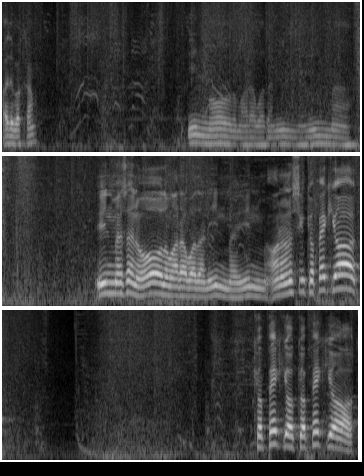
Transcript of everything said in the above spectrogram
Hadi bakalım. İnme oğlum arabadan inme inme. İnme sen oğlum arabadan inme inme. Ananı sikeyim köpek yok. Köpek yok köpek yok.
